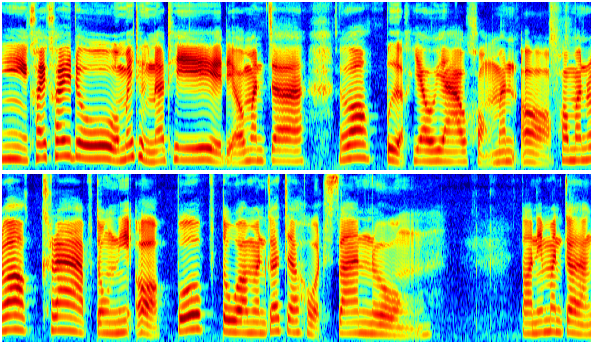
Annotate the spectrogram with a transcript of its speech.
นี่ค่อยๆดูไม่ถึงนาที เดี๋ยวมันจะลอกเปลือกยาวๆของมันออก พอมันลอกคราบตรงนี้ออกปุ๊บตัวมันก็จะหดสั้นลง ตอนนี้มันกำลัง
